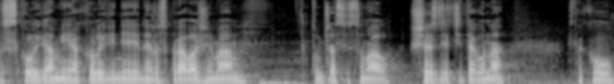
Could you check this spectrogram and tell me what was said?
s kolegami a kolegyne nerozprával, že mám, v tom čase som mal 6 detí, tak ona s takou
